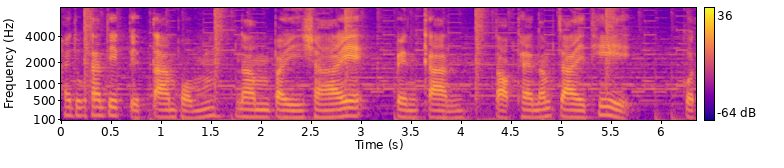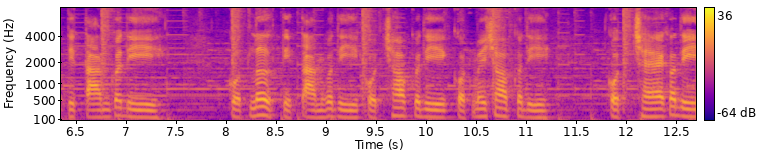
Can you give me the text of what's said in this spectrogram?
ให้ทุกท่านที่ติดตามผมนำไปใช้เป็นการตอบแทนน้ำใจที่กดติดตามก็ดี กดเลิกติดตามก็ดี กดชอบก็ดี กดไม่ชอบก็ดี กดแชร์ก็ดี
